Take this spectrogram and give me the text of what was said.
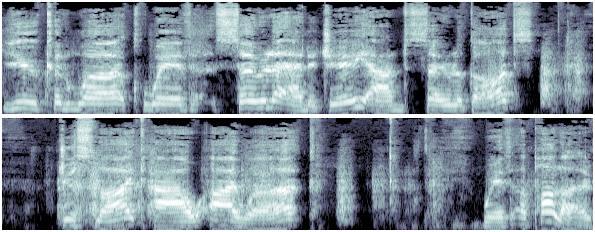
You can work with solar energy and solar gods, just like how I work with Apollo.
